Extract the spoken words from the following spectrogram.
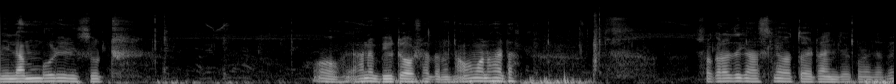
নীলাম্বরী রিসোর্ট। ও, এখানে ভিউটা অসাধারণ। আমার মনে হয় এটা সকালের দিকে আসলে হয়তো এটা এনজয় করা যাবে।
